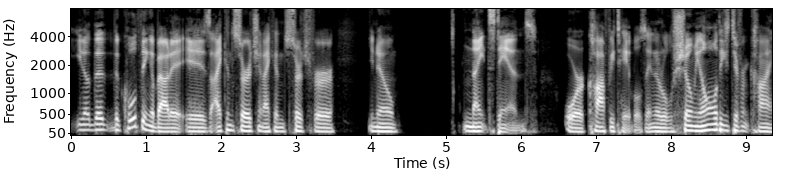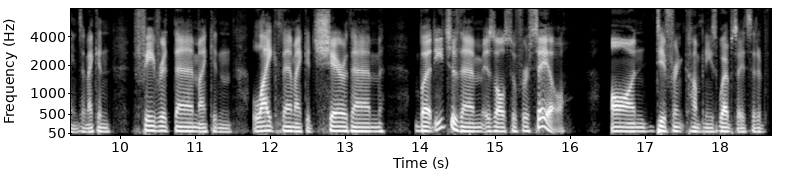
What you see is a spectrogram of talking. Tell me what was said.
you know the the cool thing about it is I can search and I can search for you know nightstands or coffee tables and it'll show me all these different kinds and I can favorite them, I can like them, I could share them, but each of them is also for sale on different companies' websites that have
